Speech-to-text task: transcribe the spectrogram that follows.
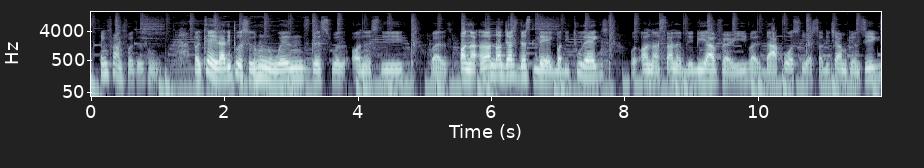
I think Frankfurt is home. But clearly that the person who wins this will honestly, well, not, not just this leg, but the two legs will understandably be a very well dark horse the rest of the Champions League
